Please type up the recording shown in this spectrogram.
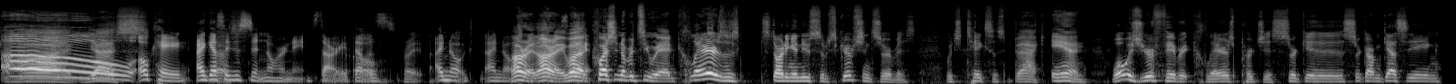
Oh, Yes. okay. I guess I just didn't know her name. Sorry, that Oh, was right. I know. Okay. I know. All right, all right. Well, Okay. question number two, Ann. Claire's is starting a new subscription service, which takes us back. Ann, what was your favorite Claire's purchase? Circus, circa I'm guessing,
